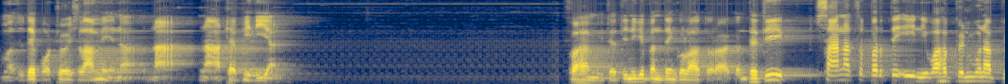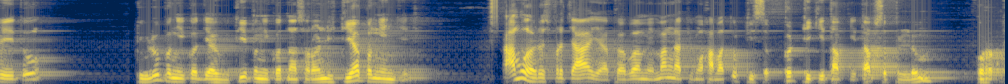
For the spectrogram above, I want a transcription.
Maksudnya podo Islami nak nak nak ada pilihan. Faham? Jadi ini penting kalau aturakan. Jadi sanat seperti ini Wahab bin Munabbi itu dulu pengikut Yahudi, pengikut Nasrani, dia penginjil. Kamu harus percaya bahwa memang Nabi Muhammad itu disebut di kitab-kitab sebelum Quran.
